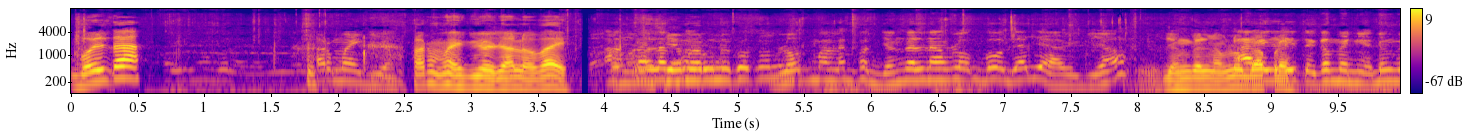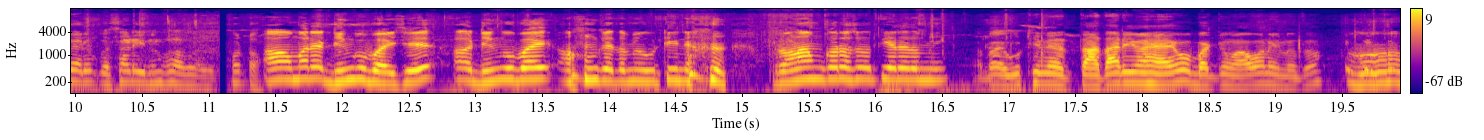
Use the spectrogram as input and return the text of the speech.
બોલતા? ફરમાઈ ગયો. ફરમાઈ ગયો ચાલો ભાઈ. લગભગ જંગલના બ્લોક બહુ જાજા આવી ગયા. જંગલના બ્લોક આપણે ગમે ત્યાં ડુંગર ઉપર સડી ઊભા હોય. ફોટો. આ અમારે ઢીંગુભાઈ છે. આ ઢીંગુભાઈ હું કે તમે ઉઠીને પ્રણામ કરો છો અત્યારે તમે? ભાઈ ઉઠીને તારી વાહે આવ્યો બાકી હું આવવાનો નતો હા.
